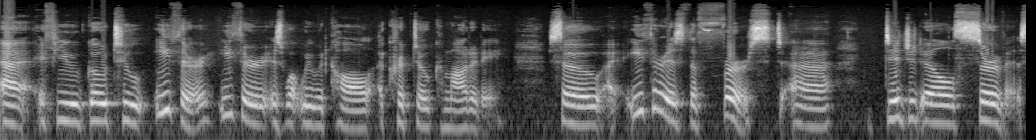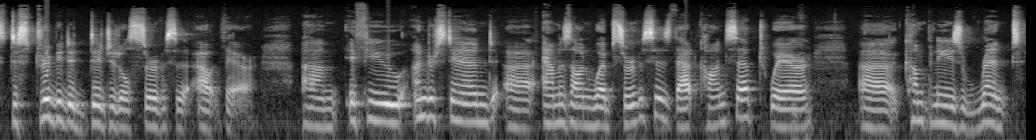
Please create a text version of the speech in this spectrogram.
uh, if you go to Ether, Ether is what we would call a crypto commodity. So, uh, Ether is the first uh, digital service, distributed digital service out there. Um, if you understand uh, Amazon Web Services, that concept where uh, companies rent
